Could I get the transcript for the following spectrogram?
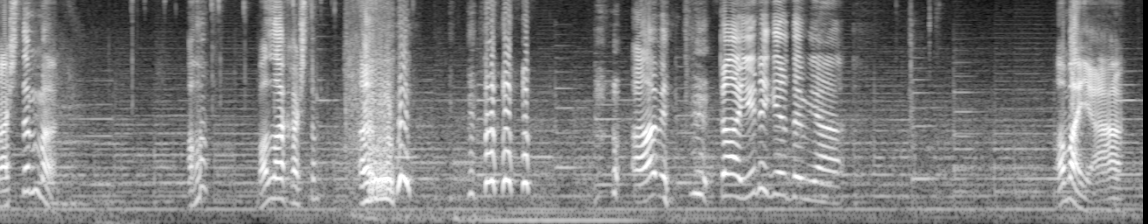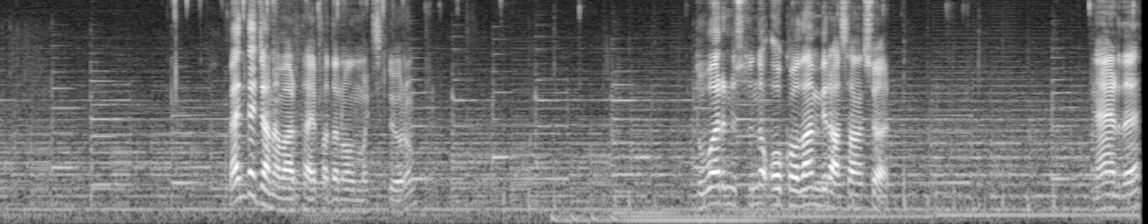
Kaçtın mı? Aha. Vallahi kaçtım. Abi daha yeni girdim ya. Ama ya. Ben de canavar tayfadan olmak istiyorum. Duvarın üstünde ok olan bir asansör. Nerede?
